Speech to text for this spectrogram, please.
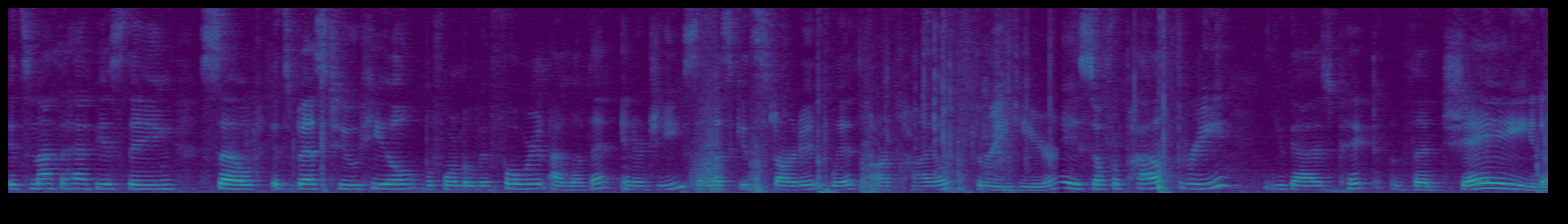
It's not the happiest thing. So it's best to heal before moving forward. I love that energy. So let's get started with our pile three here. Okay, so for pile three, you guys picked the Jade.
